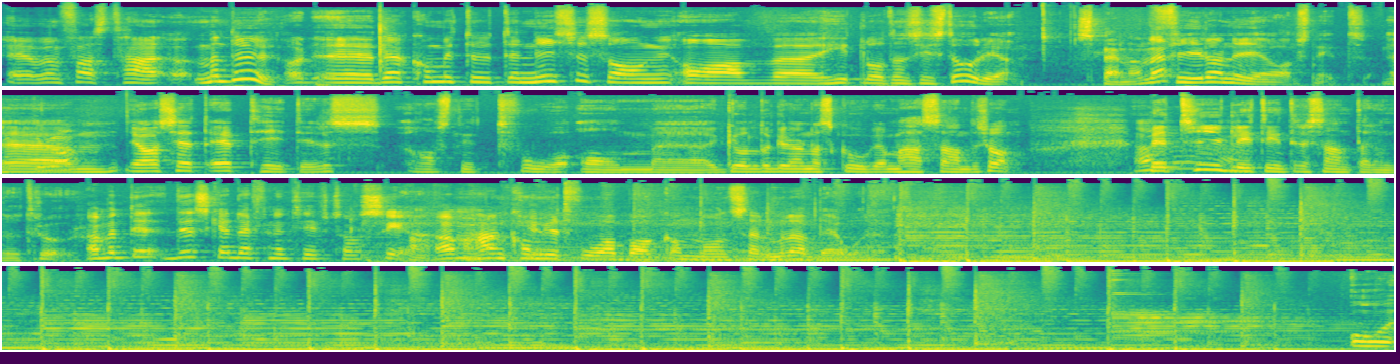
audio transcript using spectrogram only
Även fast han... Men du, eh, det har kommit ut en ny säsong av eh, hitlåtens historia. Spännande. Fyra nya avsnitt. Ehm, Jag har sett ett hittills, avsnitt två, om eh, Guld och gröna skogar med Hasse Andersson. Ah. Betydligt intressantare än du tror. Ja, men det, det ska jag definitivt ta och se. Ja, han kom ju tvåa bakom Måns Zelmerlöw det året. Och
